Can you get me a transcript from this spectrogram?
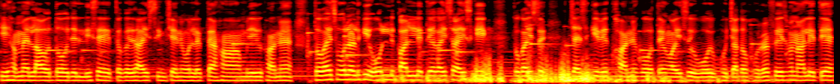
कि हमें लाओ दो जल्दी से तो गाइस सिंचन बोलने लगता है हाँ मुझे भी खाना है तो गाइस वो लड़की और निकाल लेते हैं गाइस राइस केक तो गाइस जैसे कि वे खाने को होते हैं गाइस वो बहुत ज़्यादा हॉरर फेस बना लेते हैं।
